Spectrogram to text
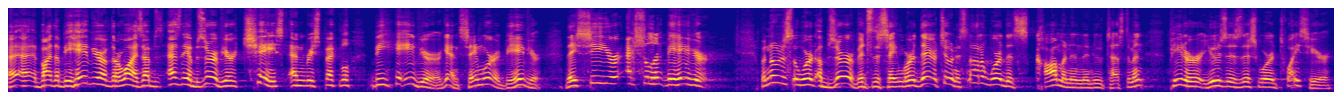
uh, by the behavior of their wives, as they observe your chaste and respectable behavior. Again, same word, behavior. They see your excellent behavior. But notice the word observe. It's the same word there, too. And it's not a word that's common in the New Testament. Peter uses this word twice here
